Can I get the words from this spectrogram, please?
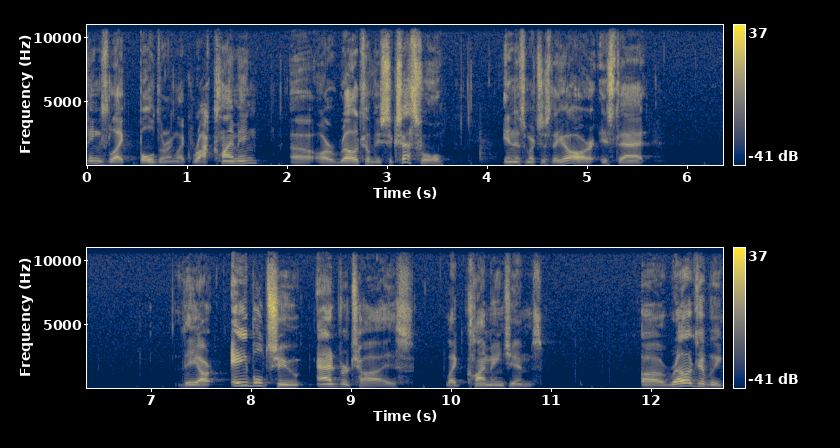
things like bouldering, like rock climbing, uh, are relatively successful in as much as they are is that they are able to advertise, like climbing gyms, a relatively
